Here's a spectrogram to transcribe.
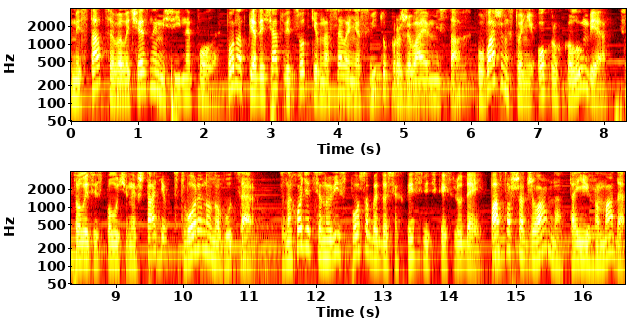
Міста це величезне місійне поле. Понад 50% населення світу проживає в містах. У Вашингтоні, округ Колумбія, столиці Сполучених Штатів, створено нову церкву. Знаходяться нові способи досягти світських людей. Пасторша Джоанна та її громада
